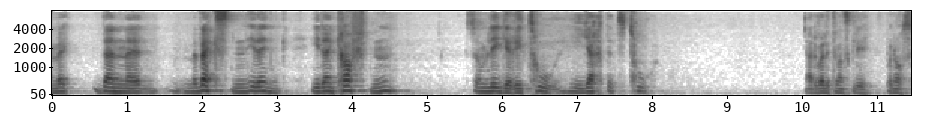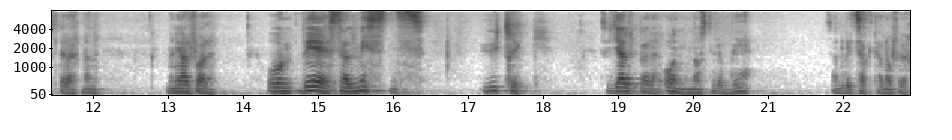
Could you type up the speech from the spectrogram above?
med, den, eh, med veksten i den, i den, kraften som ligger i tro, i hjertets tro. Ja, det var litt vanskelig på norsk, det der, men, men iallfall. Og ved salmistens uttrykk så hjelper det Ånden oss til å be, som det er blitt sagt her nå før.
